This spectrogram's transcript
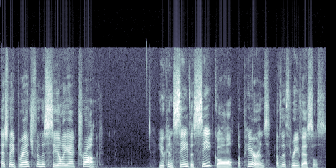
as they branch from the celiac trunk. You can see the seagull appearance of the three vessels.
